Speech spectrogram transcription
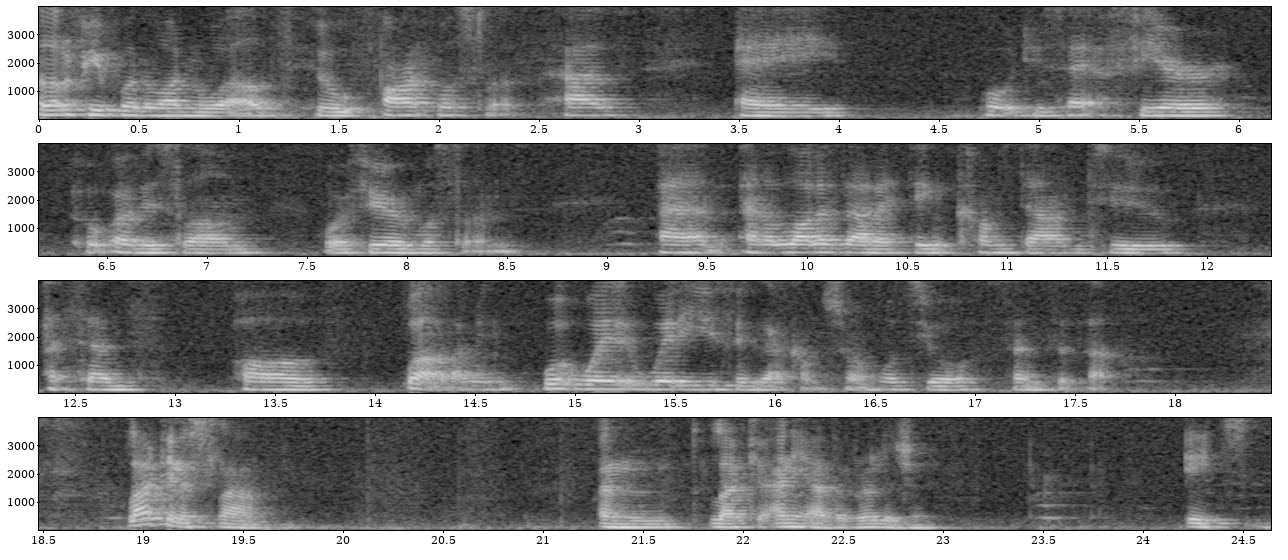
a lot of people in the modern world who aren't Muslim have a what would you say a fear of Islam or a fear of Muslims, um, and a lot of that I think comes down to a sense of well, I mean, what, where where do you think that comes from? What's your sense of that? Like in Islam, and like any other religion, it's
